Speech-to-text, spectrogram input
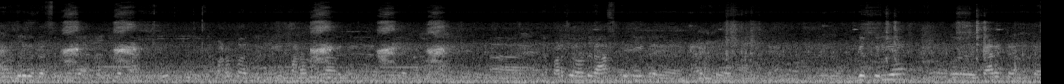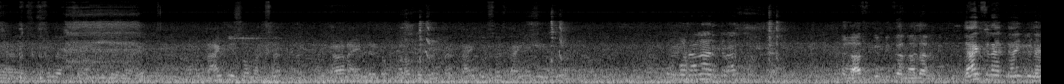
ஆக்சுவலி படம் பார்த்துருக்கீங்க படம் நல்லா இருக்கு ஆஹ் இந்த படத்தில் வந்து ராஸ்குட்டின்ற கேரக்டர் மிகப்பெரிய ஒரு கேரக்டர் எனக்கு தேங்க்யூ ஸோ மச் சார் அதுக்காக நான் இன்டர்வியூ படம் போட்டிருக்கேன் தேங்க்யூ சார் தேங்க்யூ ரொம்ப நல்லா இருக்கிறா லாஸ்ட் கிட்ட நல்லா இருக்கு. தேங்க்ஸ்ண்ணா தேங்க்யூண்ணா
